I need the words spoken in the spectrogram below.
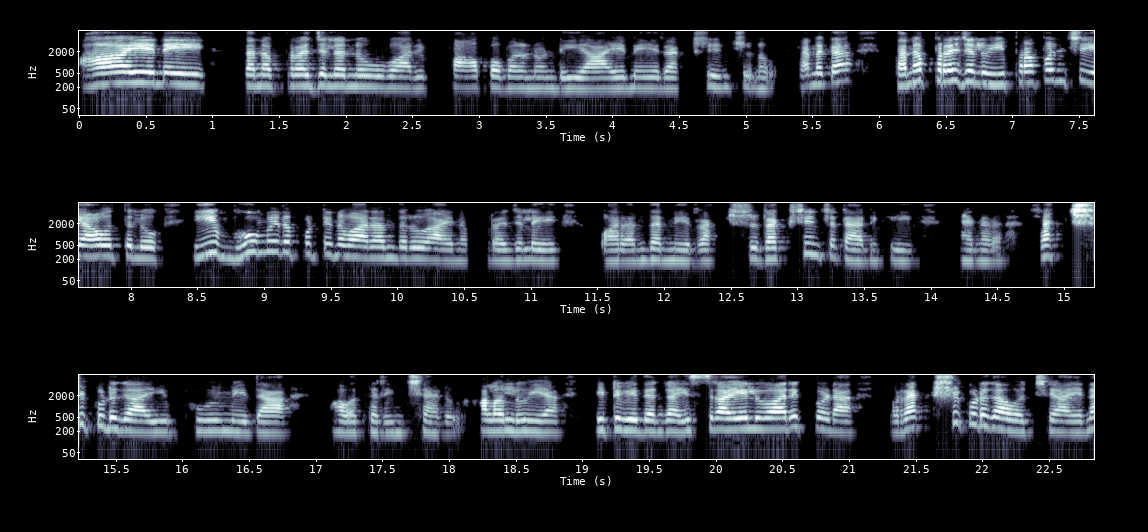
ఆయనే తన ప్రజలను వారి పాపముల నుండి ఆయనే రక్షించును. కనుక తన ప్రజలు ఈ ప్రపంచ యావత్తులో ఈ భూమి మీద పుట్టిన వారందరూ ఆయన ప్రజలే. వారందరినీ రక్ష రక్షించటానికి ఆయన రక్షకుడుగా ఈ భూమి మీద అవతరించాడు. అలలుయ ఇటు విధంగా ఇస్రాయేల్ వారికి కూడా రక్షకుడుగా వచ్చి ఆయన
